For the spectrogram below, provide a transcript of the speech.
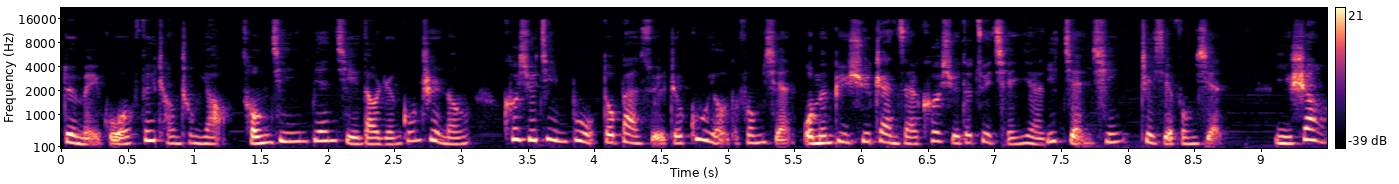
对美国非常重要。从基因编辑到人工智能，科学进步都伴随着固有的风险，我们必须站在科学的最前沿，以减轻这些风险。”以上。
